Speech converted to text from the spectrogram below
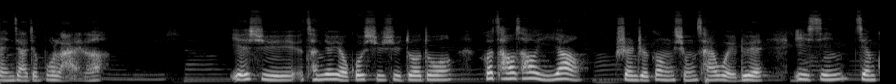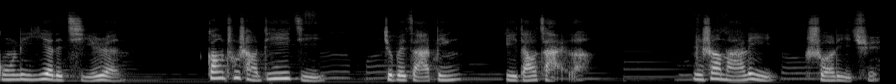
人家就不来了。也许曾经有过许许多多和曹操一样，甚至更雄才伟略、一心建功立业的奇人，刚出场第一集就被杂兵一刀宰了。你上哪里说理去？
